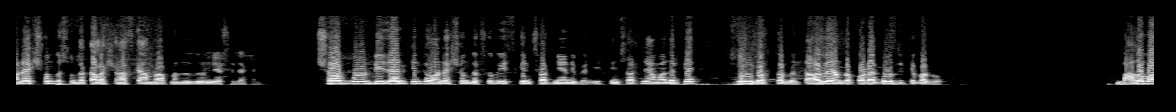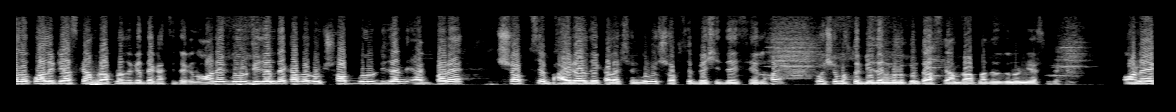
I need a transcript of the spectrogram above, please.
অনেক সুন্দর সুন্দর কালেকশন আজকে আমরা আপনাদের জন্য নিয়ে আসছি দেখেন। সবগুলো ডিজাইন কিন্তু অনেক সুন্দর, শুধু স্ক্রিনশট নিয়ে নেবেন স্ক্রিনশট নিয়ে আমাদেরকে ইনবক্স করবেন, তাহলে আমরা প্রোডাক্টগুলো দিতে পারব। ভালো ভালো কোয়ালিটি আজকে আমরা আপনাদেরকে দেখাচ্ছি, দেখেন। অনেকগুলো ডিজাইন দেখাবো এবং সবগুলো ডিজাইন একবারে সবচেয়ে ভাইরাল যে কালেকশনগুলো, সবচেয়ে বেশি যে সেল হয়, ওই সমস্ত ডিজাইনগুলো কিন্তু আজকে আমরা আপনাদের জন্য নিয়ে আসছি, দেখেন। অনেক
